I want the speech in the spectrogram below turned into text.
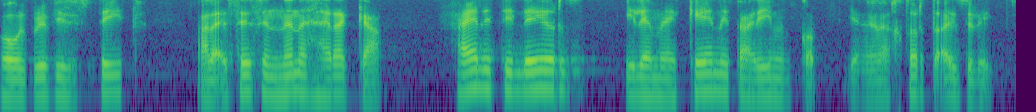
وهو ال previous state على أساس إن أنا هرجع حالة ال layers إلى ما كانت عليه من قبل. يعني أنا اخترت isolate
